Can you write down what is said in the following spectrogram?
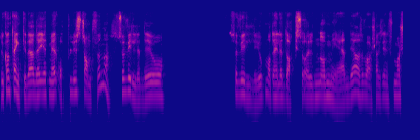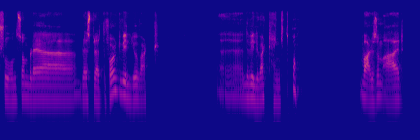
Du kan tenke deg det I et mer opplyst samfunn da, så ville det jo så ville jo på en måte hele dagsorden og media, altså hva slags informasjon som ble, ble spredd til folk, ville jo vært eh, Det ville jo vært tenkt på. Hva er det som er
